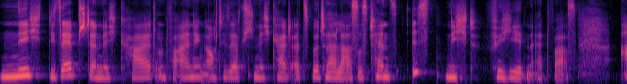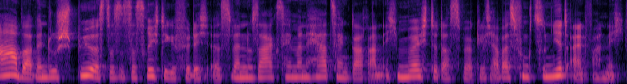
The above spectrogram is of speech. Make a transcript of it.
nicht die Selbstständigkeit und vor allen Dingen auch die Selbstständigkeit als virtuelle Assistenz ist nicht für jeden etwas. Aber wenn du spürst, dass es das Richtige für dich ist, wenn du sagst, hey, mein Herz hängt daran, ich möchte das wirklich, aber es funktioniert einfach nicht,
